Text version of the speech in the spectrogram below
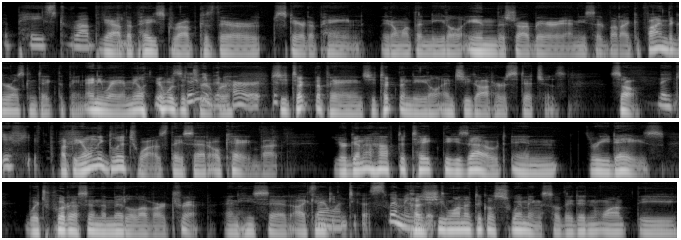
the paste rub. Yeah, thing. the paste rub because they're scared of pain. They don't want the needle in the sharp area. And he said, but I could find the girls can take the pain. Anyway, Amelia was a didn't trooper. even hurt. She took the pain, she took the needle, and she got her stitches. So, They give you. but the only glitch was they said, okay, but you're going to have to take these out in three days, which put us in the middle of our trip. And he said, I can." I wanted to go swimming. because she wanted to go swimming. So they didn't want the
